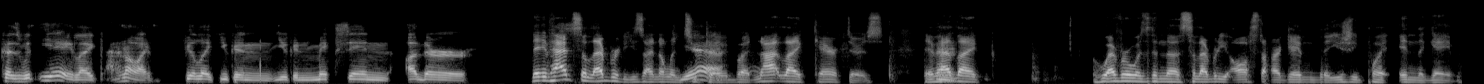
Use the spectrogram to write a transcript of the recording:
because with EA, like I don't know, I feel like you can you can mix in other they've had celebrities I know in 2K, Yeah. but not like characters. They've Hmm. had like whoever was in the celebrity all star game. They usually put in the game.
